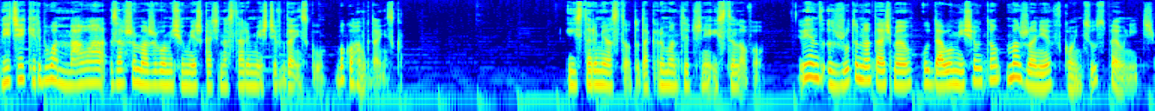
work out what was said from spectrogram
Wiecie, kiedy byłam mała, zawsze marzyło mi się mieszkać na Starym Mieście w Gdańsku, bo kocham Gdańsk. I Stare Miasto to tak romantycznie i stylowo więc z rzutem na taśmę udało mi się to marzenie w końcu spełnić.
